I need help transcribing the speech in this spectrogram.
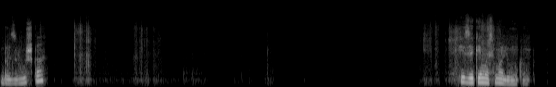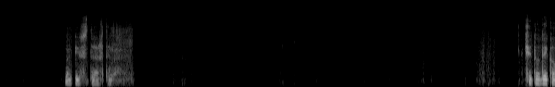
Без вушка. І з якимось малюнком. Напівстертим. Чи то дика?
